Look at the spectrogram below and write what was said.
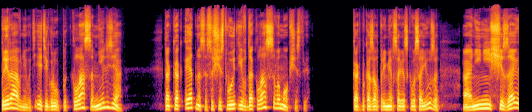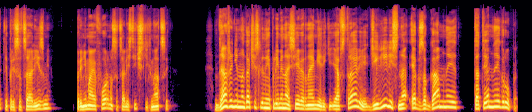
Приравнивать эти группы к классам нельзя, так как этносы существуют и в доклассовом обществе. Как показал пример Советского Союза, они не исчезают и при социализме, принимая формы социалистических наций. Даже немногочисленные племена Северной Америки и Австралии делились на экзогамные тотемные группы,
